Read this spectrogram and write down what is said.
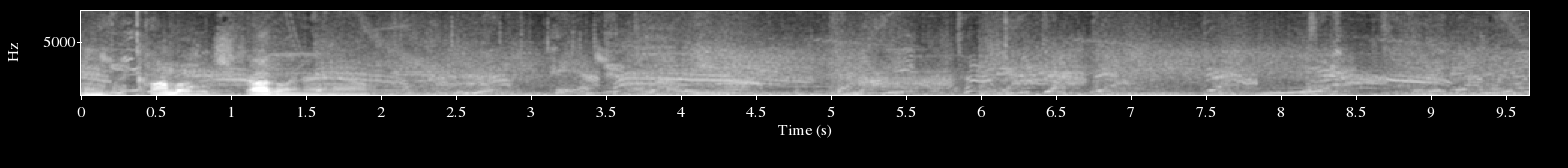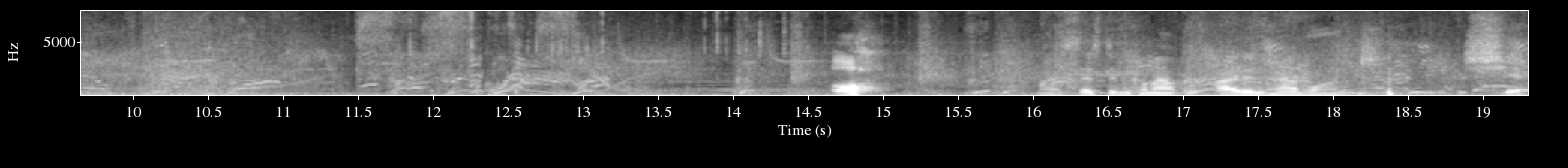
Man, my combos are struggling right now. Oh! Assist didn't come out because I didn't have one. Shit.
